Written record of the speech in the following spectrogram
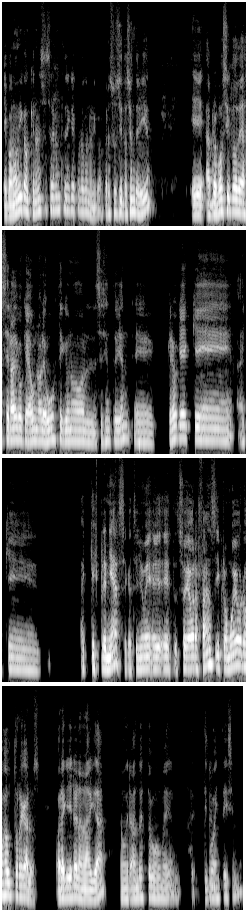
económica, aunque no necesariamente tiene que ver con lo económico, pero su situación de vida, eh, a propósito de hacer algo que a uno le guste, que uno se siente bien, eh, creo que hay, que hay que hay que premiarse, ¿cachai? Yo me, eh, eh, soy ahora fans y promuevo los autorregalos. Ahora que viene la Navidad, estamos grabando esto como tipo 20 de diciembre.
